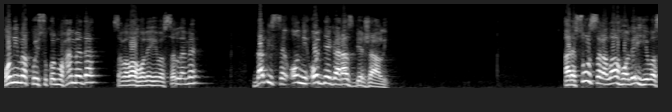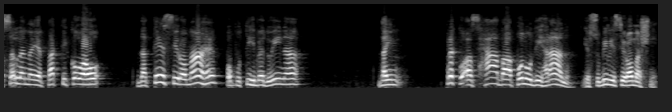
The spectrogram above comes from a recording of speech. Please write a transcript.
onima koji su kod Muhameda sallallahu alaihi wasallame da bi se oni od njega razbježali. A Resul sallallahu alaihi wasallame je praktikovao da te siromahe, poput tih beduina, da im preko ashaba ponudi hranu, jer su bili siromašni.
